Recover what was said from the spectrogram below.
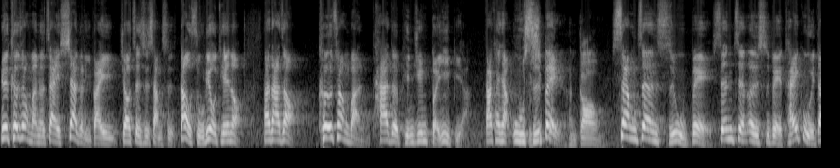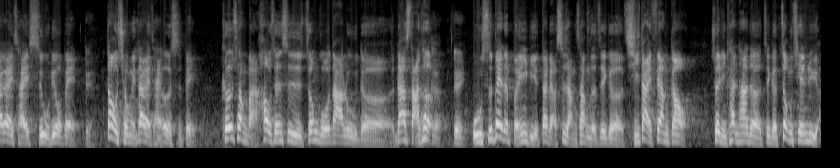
因为科创板呢在下个礼拜一就要正式上市，倒数六天哦。那大家知道科创板它的平均本益比啊，大家看一下五十倍，很高。上证十五倍，深圳二十四倍，台股也大概才十五六倍，对，道琼也大概才二十倍。科创板号称是中国大陆的纳斯达克，对，五十倍的本益比代表市场上的这个期待非常高，所以你看它的这个中签率啊。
